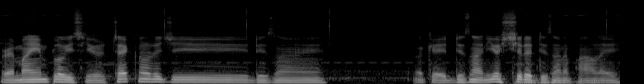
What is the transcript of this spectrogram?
Alright, my employees here. Technology, design. Okay, design. You're shit at design apparently.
